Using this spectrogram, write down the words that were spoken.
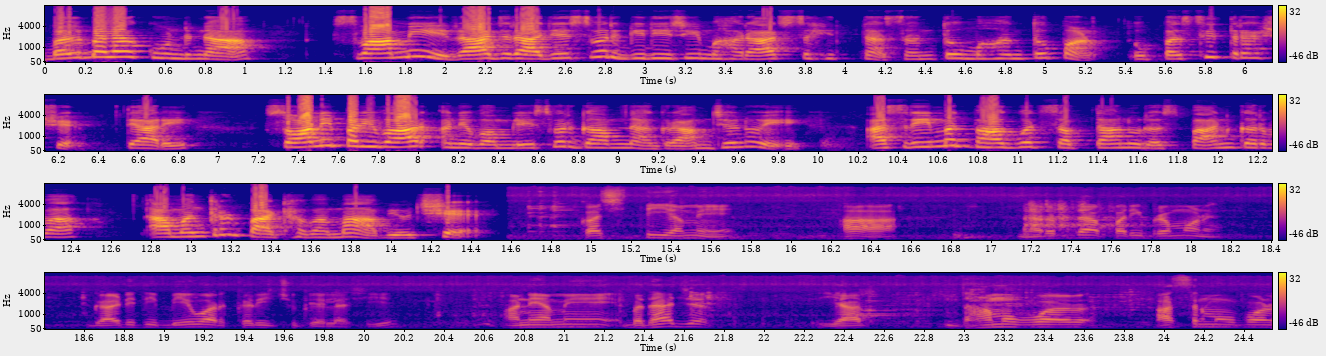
બલબલા કુંડના સ્વામી રાજરાજેશ્વર ગિરિજી મહારાજ સહિતના સંતો મહંતો પણ ઉપસ્થિત રહેશે. ત્યારે સોની પરિવાર અને વમલેશ્વર ગામના ગ્રામજનોએ આ શ્રીમદ ભાગવત સપ્તાહનું રસપાન કરવા આમંત્રણ પાઠવવામાં આવ્યું છે. કચ્છથી અમે આ નર્મદા પરિભ્રમણ ગાડીથી બે વાર કરી ચૂકેલા છીએ. અને અમે બધા જ યાદ ધામો પર, આશ્રમો પર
